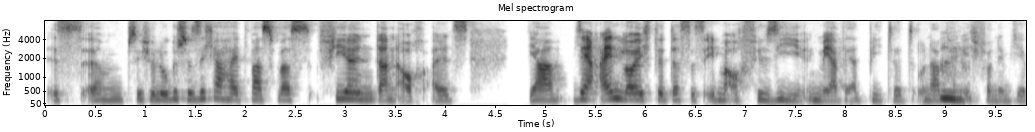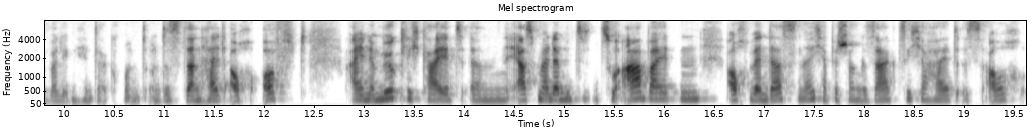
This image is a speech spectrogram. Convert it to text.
ist ähm, psychologische Sicherheit was, was vielen dann auch als ja sehr einleuchtet, dass es eben auch für sie einen Mehrwert bietet, unabhängig mhm. von dem jeweiligen Hintergrund. Und es dann halt auch oft eine Möglichkeit, ähm, erstmal damit zu arbeiten, auch wenn das, ne, ich habe ja schon gesagt, Sicherheit ist auch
